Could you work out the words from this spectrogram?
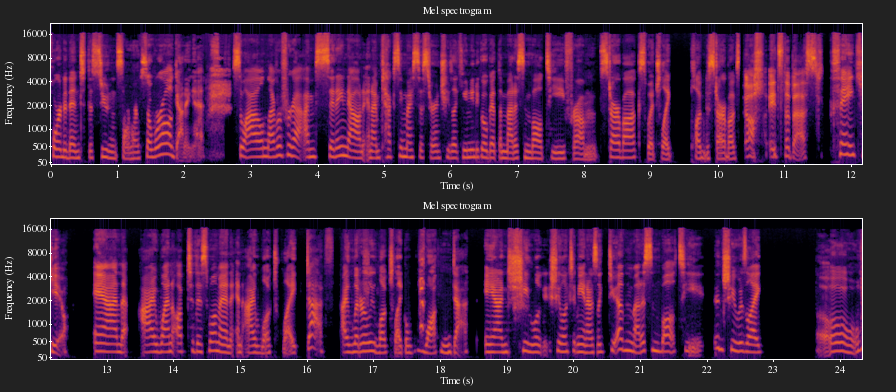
ported into the student center. So we're all getting it. So I'll never forget. I'm sitting down and I'm texting my sister and she's like, you need to go get the medicine ball tea from Starbucks, which like plug to Starbucks. Oh, it's the best. Thank you. And I went up to this woman and I looked like death. I literally looked like a walking death. And she looked she looked at me and I was like, Do you have medicine ball tea? And she was like, Oh.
